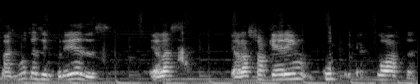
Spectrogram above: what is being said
mas muitas empresas elas elas só querem cumprir a cota.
